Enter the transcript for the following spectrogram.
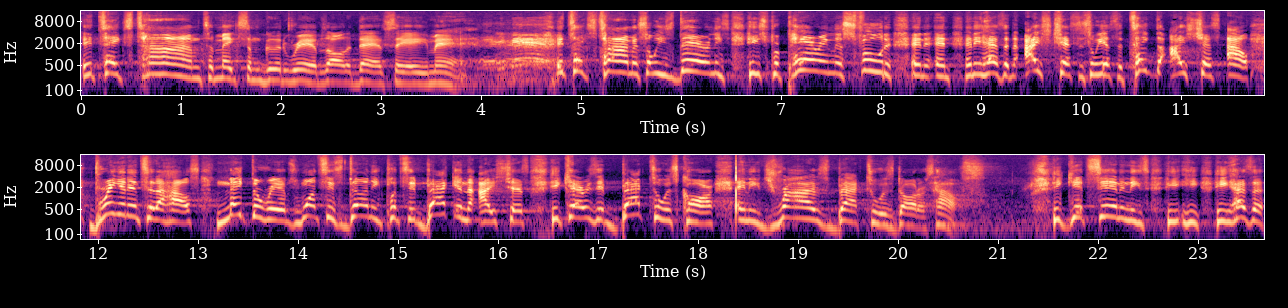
it takes time to make some good ribs. All the dads say amen. Amen. It takes time, and so he's there and he's he's preparing this food, and, and, and he has an ice chest, and so he has to take the ice chest out, bring it into the house, make the ribs. Once it's done, he puts it back in the ice chest, he carries it back to his car, and he drives back to his daughter's house. He gets in and he's, he, he, he has a,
